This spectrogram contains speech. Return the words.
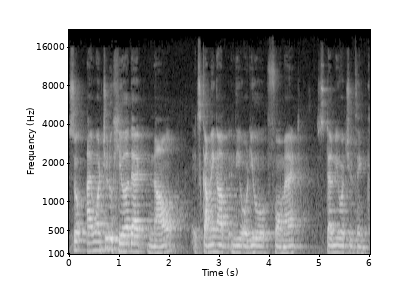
So I want you to hear that now. It's coming up in the audio format. Just tell me what you think.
